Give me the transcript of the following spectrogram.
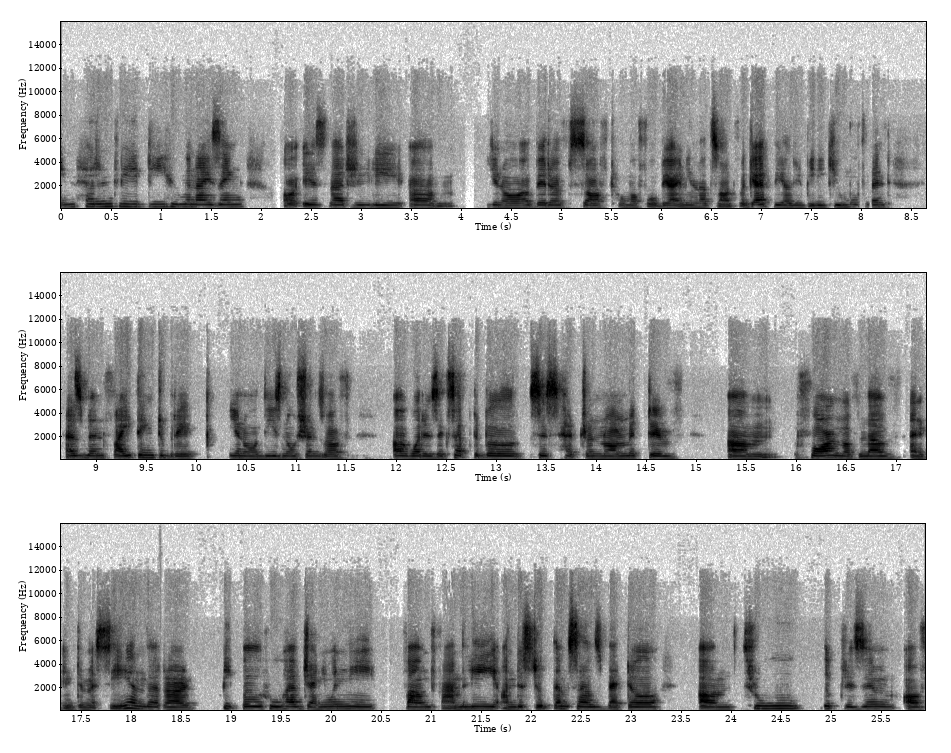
inherently dehumanizing, or is that really, um, you know, a bit of soft homophobia? I mean, let's not forget the LGBTQ movement has been fighting to break, you know, these notions of uh, what is acceptable cis heteronormative um, form of love and intimacy. And there are people who have genuinely found family, understood themselves better um, through the prism of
